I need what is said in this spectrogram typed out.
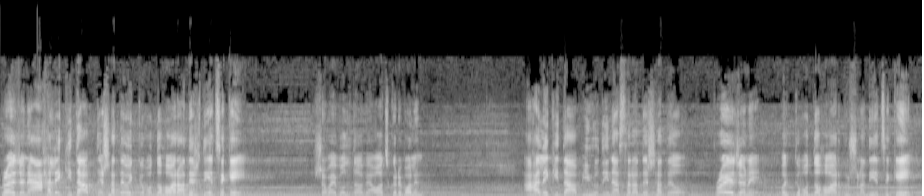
প্রয়োজনে আহলে কিতাবদের সাথে ঐক্যবদ্ধ হওয়ার আদেশ দিয়েছে কে? সবাই বলতে হবে, আওয়াজ করে বলেন। আহলে কিতাব, ইহুদি, নাসারাদের সাথেও প্রয়োজনে ঐক্যবদ্ধ হওয়ার ঘোষণা দিয়েছে কে?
